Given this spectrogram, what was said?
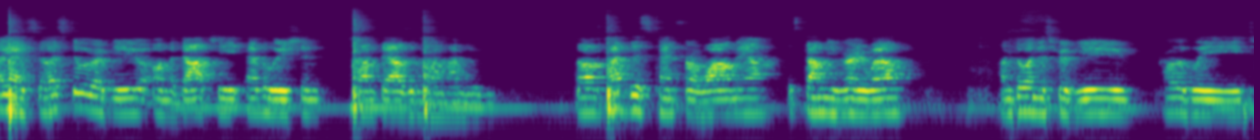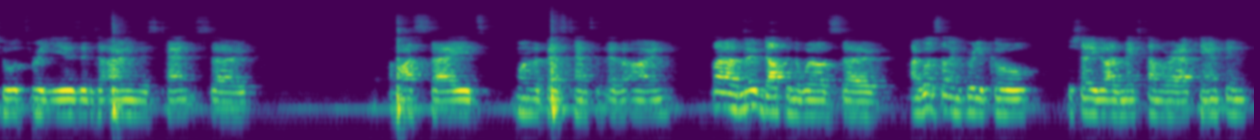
Okay, so let's do a review on the Darche Airvolution 1100. So I've had this tent for a while now. It's done me very well. I'm doing this review probably two or three years into owning this tent, so I must say it's one of the best tents I've ever owned. But I've moved up in the world, so I've got something pretty cool to show you guys next time we're out camping.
